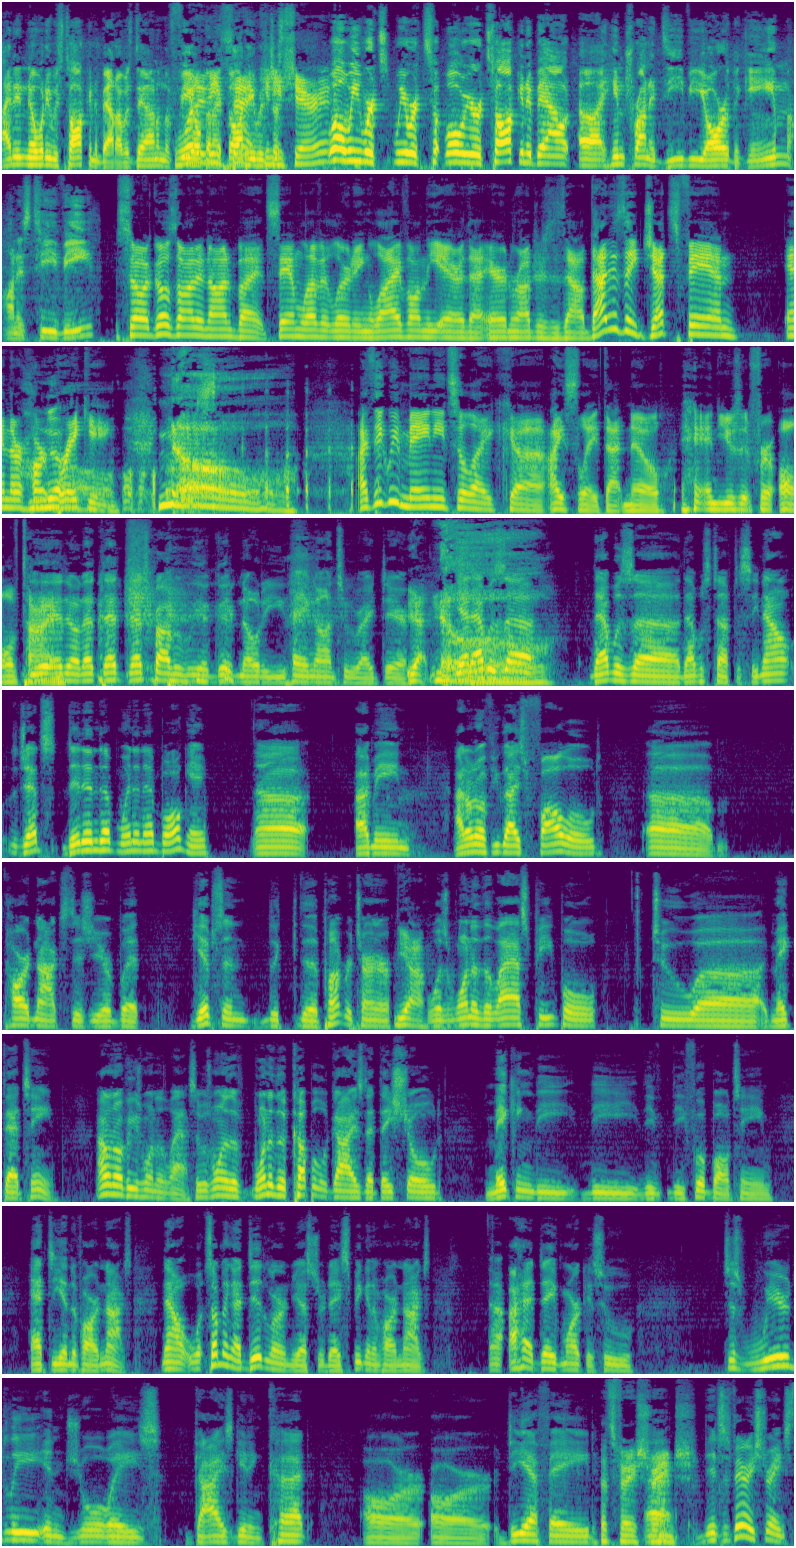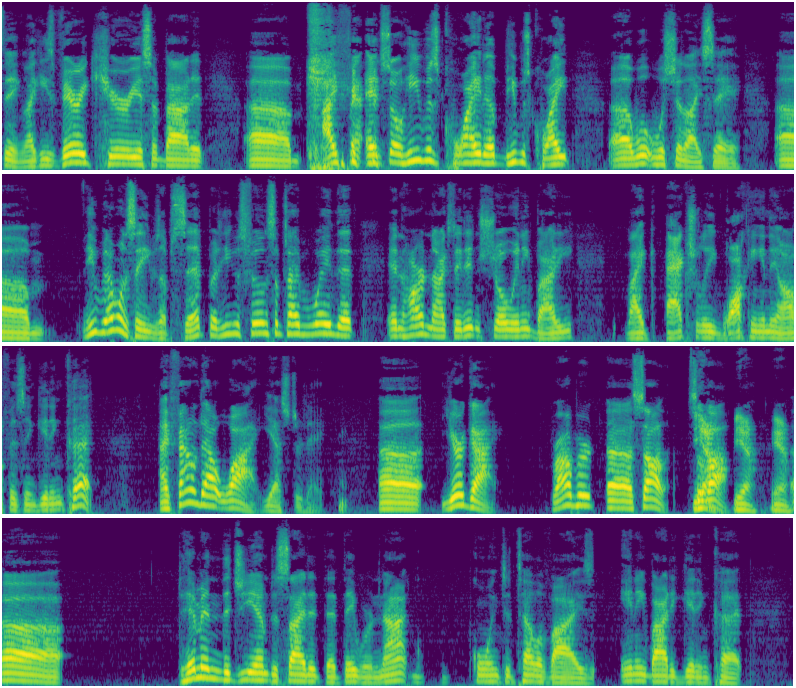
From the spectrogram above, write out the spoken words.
I didn't know what he was talking about. I was down on the field and he I thought say? he was Can you just. share it? Well, we were we were t- well we were talking about uh, him trying to DVR the game on his TV. So it goes on and on, but Sam Levitt learning live on the air that Aaron Rodgers is out. That is a Jets fan, and they're heartbreaking. No. I think we may need to like uh, isolate that no and use it for all of time. Yeah, no, that that that's probably a good note to you hang on to right there. Yeah, no. Yeah, that was uh, that was uh, that was tough to see. Now the Jets did end up winning that ball game. Uh, I mean, I don't know if you guys followed um, Hard Knocks this year, but Gibson, the the punt returner, Yeah. was one of the last people to uh, make that team. I don't know if he was one of the last. It was one of the one of the couple of guys that they showed making the the the, the football team at the end of Hard Knocks. Now, what, something I did learn yesterday. Speaking of Hard Knocks, uh, I had Dave Marcus who just weirdly enjoys guys getting cut or or DFA'd. That's very strange. Uh, it's a very strange thing. Like he's very curious about it. Um, I fa- and so he was quite a he was quite uh, what what should I say? Um, he I want to say he was upset, but he was feeling some type of way that in Hard Knocks they didn't show anybody like actually walking in the office and getting cut. I found out why yesterday. Uh, your guy, Robert uh, Saleh, yeah, Saleh, yeah, yeah. uh, him and the GM decided that they were not going to televise anybody getting cut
